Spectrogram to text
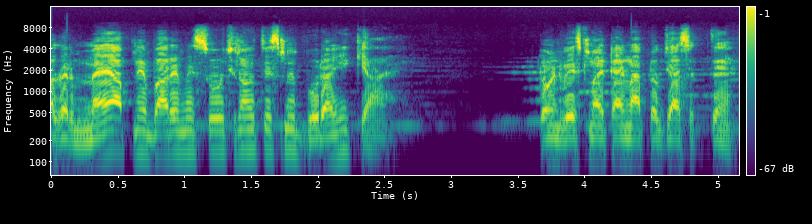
अगर मैं अपने बारे में सोच रहा हूँ तो इसमें बुरा ही क्या है? डोंट वेस्ट माई टाइम आप लोग जा सकते हैं।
